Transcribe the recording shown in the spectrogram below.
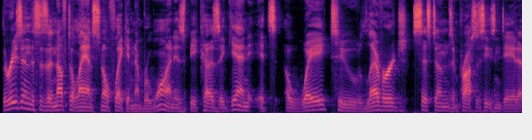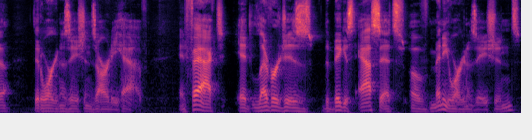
The reason this is enough to land Snowflake at number one is because, again, it's a way to leverage systems and processes and data that organizations already have. In fact, it leverages the biggest assets of many organizations,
